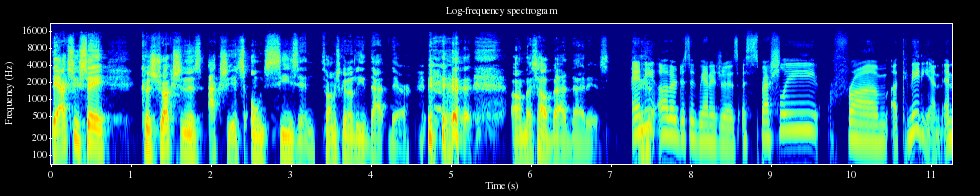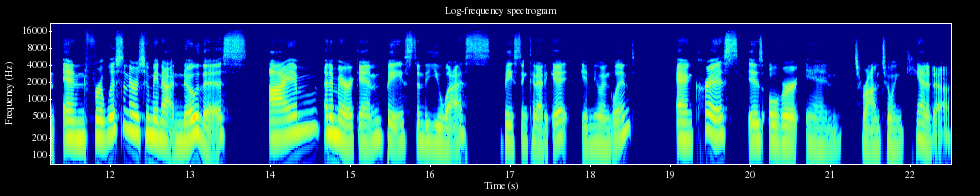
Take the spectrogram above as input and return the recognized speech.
They actually say construction is actually its own season. So I'm just going to leave that there. um, that's how bad that is. Any other disadvantages, especially from a Canadian? And and for listeners who may not know this, I'm an American based in the US, based in Connecticut, in New England, and Chris is over in Toronto in Canada.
